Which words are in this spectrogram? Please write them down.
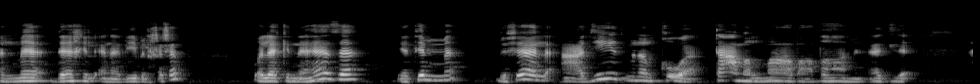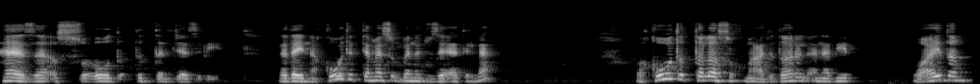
الماء داخل أنابيب الخشب ولكن هذا يتم بفعل عديد من القوى تعمل مع بعضها من أجل هذا الصعود ضد الجاذبية. لدينا قوة التماسك بين جزيئات الماء وقوة التلاصق مع جدار الأنابيب وأيضا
